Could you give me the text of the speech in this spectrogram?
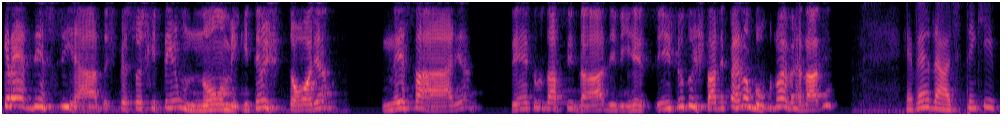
credenciadas, pessoas que tenham nome, que tenham história nessa área, dentro da cidade de Recife ou do estado de Pernambuco, não é verdade? É verdade, tem que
